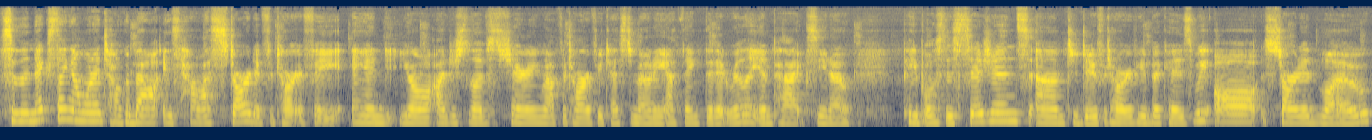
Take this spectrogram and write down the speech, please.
so the next thing I want to talk about is how I started photography. And y'all, I just love sharing my photography testimony. I think that it really impacts, you know, people's decisions um, to do photography because we all started low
